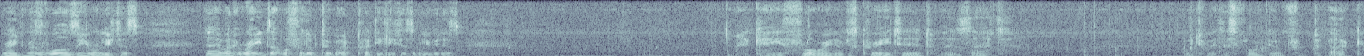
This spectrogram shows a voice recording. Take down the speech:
rain reservoir zero litres. Uh, when it rains that will fill up to about 20 litres I believe it is. Okay, flooring I've just created. Where's that? Which way is this flooring going front to back?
